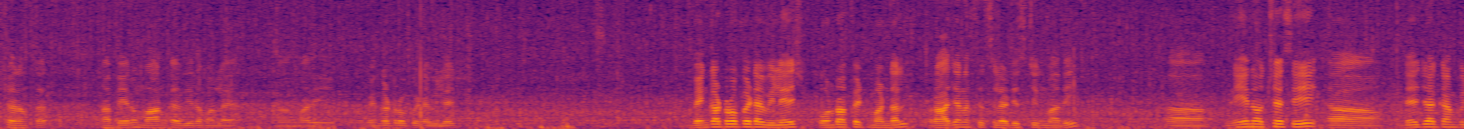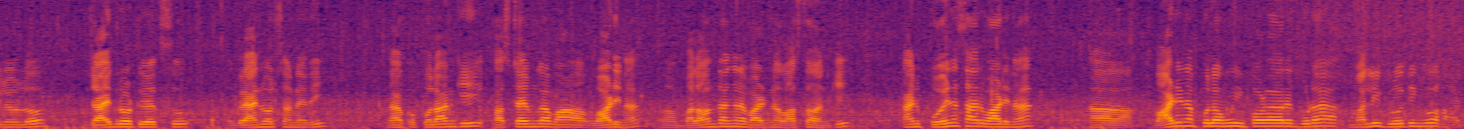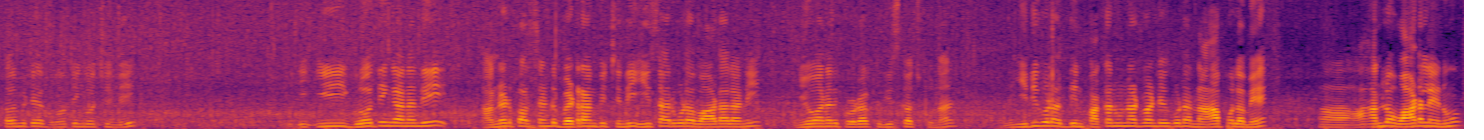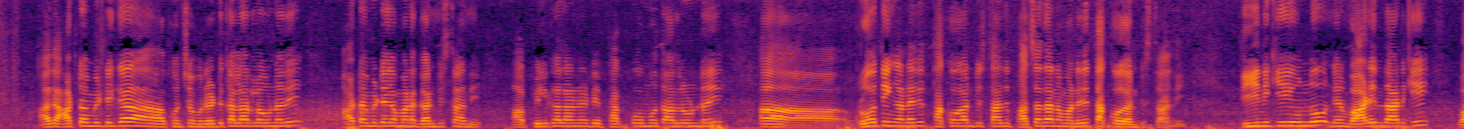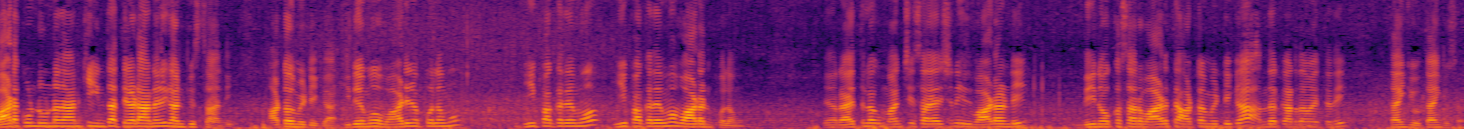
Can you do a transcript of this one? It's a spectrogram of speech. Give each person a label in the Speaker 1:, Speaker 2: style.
Speaker 1: నమస్కారం సార్. నా పేరు మాన్క వీరమల్లయ్య. మాది Venkatraopet village. Venkatraopet village Kondrapet mandal Rajanna Sircilla district మాది. నేను వచ్చేసి డేజా కంపెనీలో జాయిగ్రో టూ ఎక్స్ గ్రాన్యువల్స్ అనేది నాకు పొలానికి ఫస్ట్ టైంగా వా వాడిన బలవంతంగానే వాడిన వాస్తవానికి. కానీ పోయినసారి వాడిన వాడిన పొలము ఇప్పటివరకు కూడా మళ్ళీ గ్రోతింగ్ ఆటోమేటిక్గా గ్రోతింగ్ వచ్చింది. ఈ- గ్రోతింగ్ అనేది హండ్రెడ్ పర్సెంట్ బెటర్ అనిపించింది. ఈసారి కూడా వాడాలని న్యూ అనేది ప్రోడక్ట్ తీసుకొచ్చుకున్నా. ఇది కూడా దీని పక్కన ఉన్నటువంటివి కూడా నా పొలమే. అందులో వాడలేను. అది ఆటోమేటిక్గా కొంచెం రెడ్ కలర్లో ఉన్నది. ఆటోమేటిక్గా మనకు కనిపిస్తుంది. ఆ పిల్కలు అనేటివి తక్కువ మోతాదులో ఉండయి గ్రోతింగ్ అనేది తక్కువ కనిపిస్తుంది పచ్చదనం అనేది తక్కువ కనిపిస్తుంది. దీనికి ఉన్ను నేను వాడిన దానికి వాడకుండా ఉన్నదానికి ఇంత తేడా అనేది కనిపిస్తుంది ఆటోమేటిక్గా. ఇదేమో వాడిన పొలము ఈ పక్కదేమో ఈ పక్కదేమో వాడని పొలము. నేను రైతులకు మంచి సజెషన్ ఇది వాడండి. దీని ఒక్కసారి వాడితే ఆటోమేటిక్గా అందరికి అర్థమవుతుంది. Thank you thank you sir.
